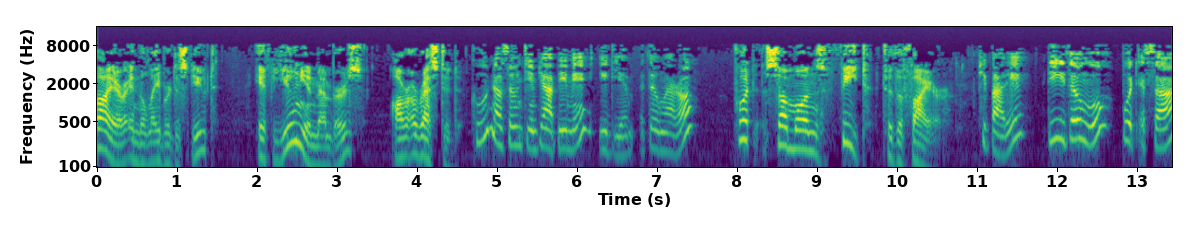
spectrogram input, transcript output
fire in the labor dispute if union members are arrested. ခုနောက်ဆုံးတင်ပြပေးမယ် idiom အသုံးကတော့ Put someone's feet to the fire. ဖြစ်ပါတယ်။ဒီအသုံးကို put အစား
